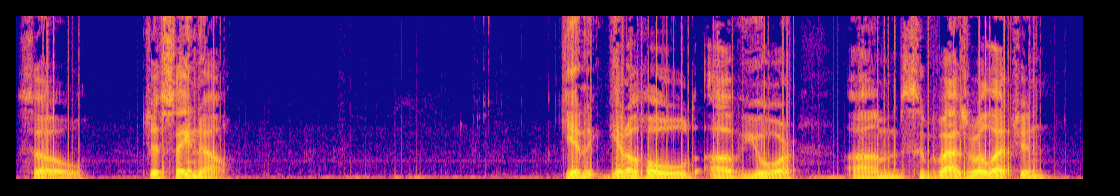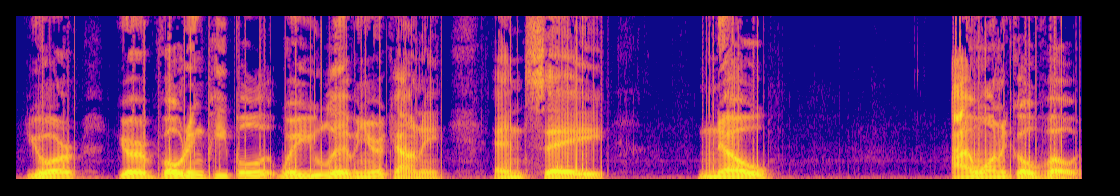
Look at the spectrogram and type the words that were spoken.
So just say no. get get a hold of your um, supervisor election, your your voting people where you live in your county, and say, no, I want to go vote.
